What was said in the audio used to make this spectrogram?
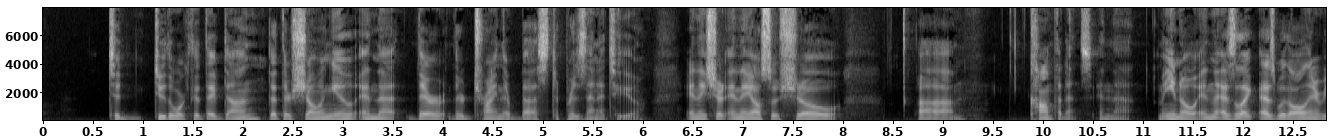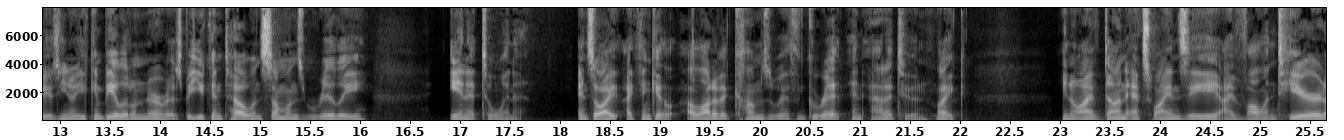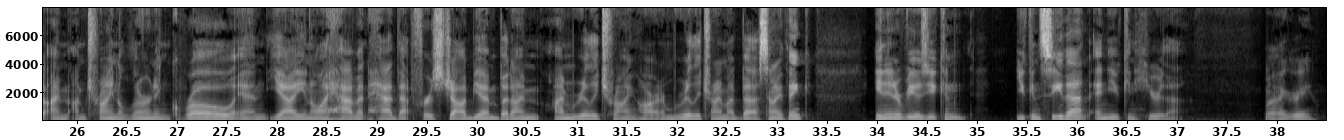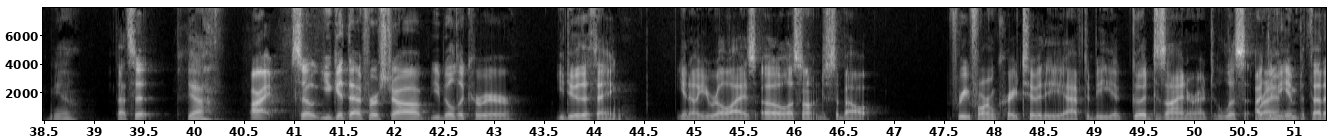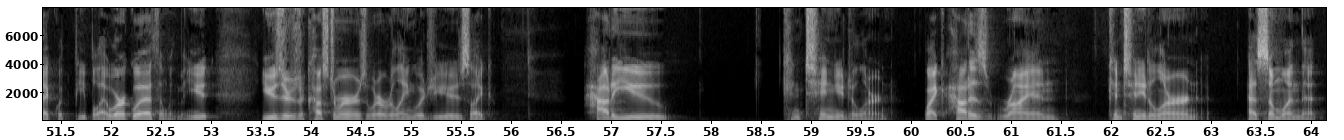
to do the work that they've done, that they're showing you, and that they're they're trying their best to present it to you. And they should and they also show um, confidence in that. You know, and as like as with all interviews, you know, you can be a little nervous, but you can tell when someone's really in it to win it. And so I, I think it, a lot of it comes with grit and attitude. Like, you know, I've done X, Y, and Z. I've volunteered. I'm I'm trying to learn and grow. And yeah, you know, I haven't had that first job yet, but I'm I'm really trying hard. I'm really trying my best. And I think in interviews you can you can see that and you can hear that. I agree. Yeah. That's it. Yeah. All right. So you get that first job, you build a career, you do the thing. You know, you realize, oh, it's not just about freeform creativity. I have to be a good designer. I have to listen. I have to be empathetic with people I work with and with my u- users or customers, whatever language you use. Like, how do you continue to learn? Like, how does Ryan continue to learn as someone that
